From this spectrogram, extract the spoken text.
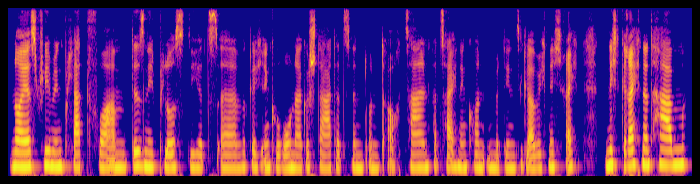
neue Streaming-Plattform Disney Plus, die jetzt äh, wirklich in Corona gestartet sind und auch Zahlen verzeichnen konnten, mit denen sie, glaube ich, nicht, recht, nicht gerechnet haben.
